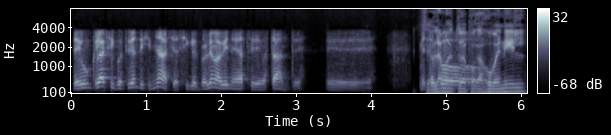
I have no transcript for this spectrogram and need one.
de un clásico estudiante de gimnasia, así que el problema viene de hace bastante. Eh, si hablamos de tu época juvenil.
